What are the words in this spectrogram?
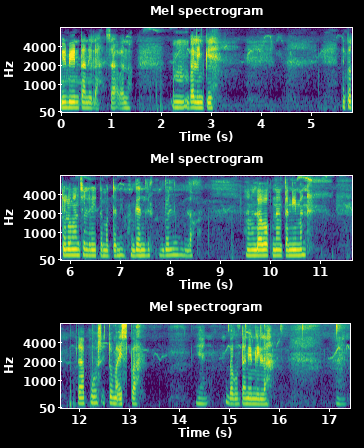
Bibinta nila sa ano, mm, balingke. Nagtutulungan sila dito magtanim. Ang galing, ang galing lak. Ang lawak ng taniman. Tapos, ito mais pa. Yan. Bagong tanim nila. Yan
